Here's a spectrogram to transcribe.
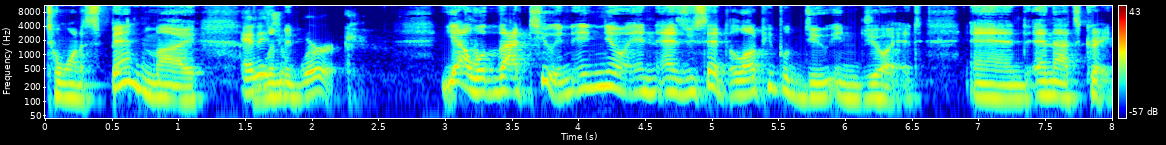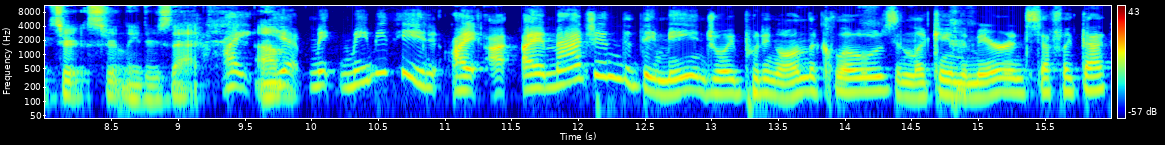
to want to spend my and it's limit- work. Yeah, well, that too, and, and you know, and as you said, a lot of people do enjoy it, and and that's great. Cer- certainly, there's that. I Um, yeah, may, maybe they. I, I I imagine that they may enjoy putting on the clothes and looking in the mirror and stuff like that,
